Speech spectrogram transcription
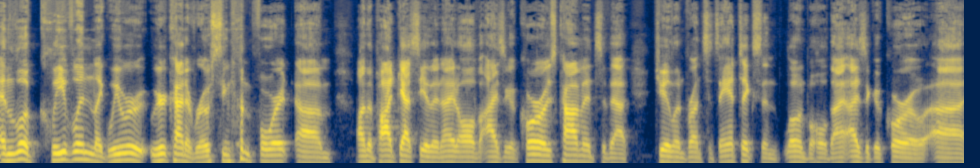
and look, Cleveland, like we were, we were kind of roasting them for it um, on the podcast the other night. All of Isaac Okoro's comments about Jalen Brunson's antics, and lo and behold, Isaac Okoro uh,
